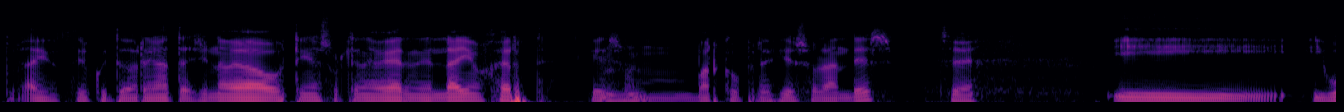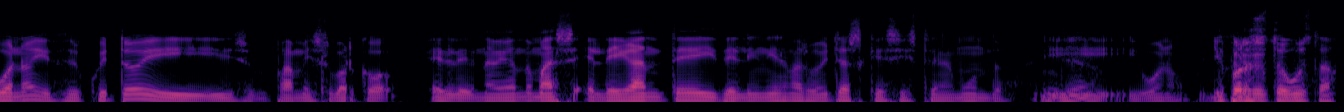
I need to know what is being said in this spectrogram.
Pues hay un circuito de regatas. Yo navegado, tenía suerte de navegar en el Lionheart, que es un barco precioso holandés. sí. Y, y bueno, hay un circuito y para mí es el barco ele- navegando más elegante y de líneas más bonitas que existe en el mundo. Y, bueno, ¿Y por creo eso que te gusta?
